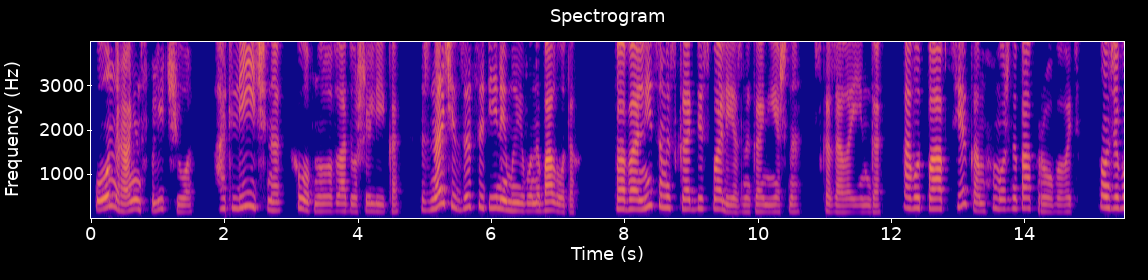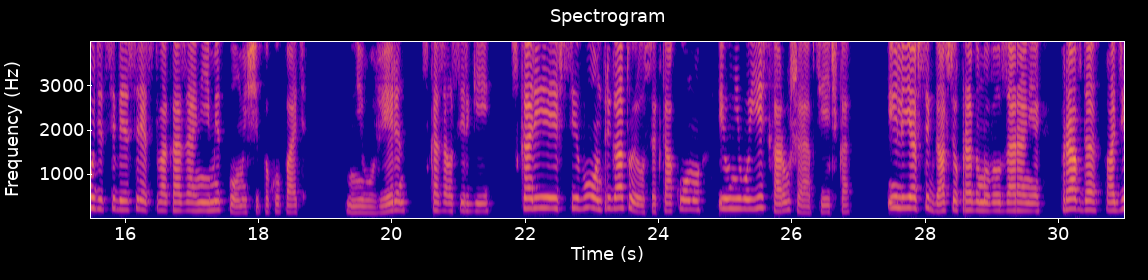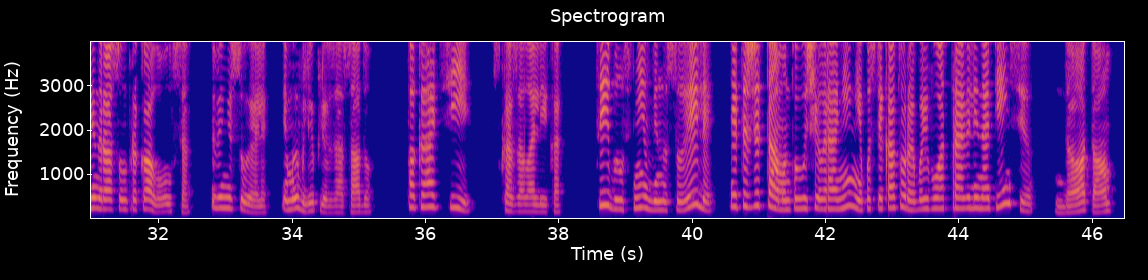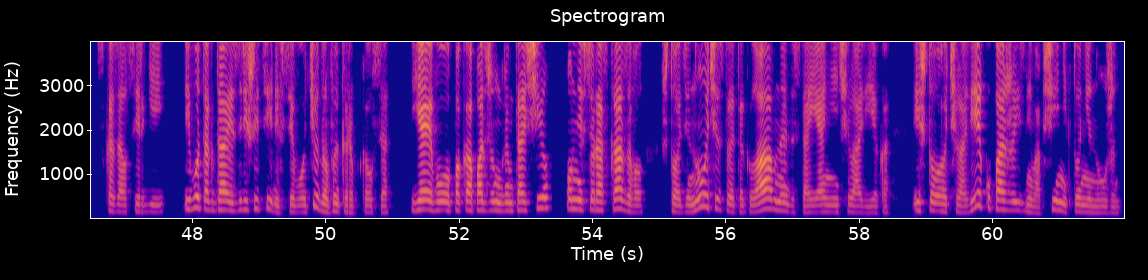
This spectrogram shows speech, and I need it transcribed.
Он ранен в плечо. Отлично, хлопнула в ладоши Лика. Значит, зацепили мы его на болотах. По больницам искать бесполезно, конечно, сказала Инга. А вот по аптекам можно попробовать. Он же будет себе средства оказания медпомощи покупать. Не уверен, сказал Сергей. Скорее всего, он приготовился к такому, и у него есть хорошая аптечка. Или я всегда все продумывал заранее. Правда, один раз он прокололся в Венесуэле, и мы влипли в засаду. Погоди, сказала Лика. Ты был с ним в Венесуэле? Это же там он получил ранение, после которого его отправили на пенсию? Да, там, сказал Сергей. Его тогда изрешетили всего, чудом выкарабкался. Я его пока по джунглям тащил, он мне все рассказывал, что одиночество – это главное достояние человека, и что человеку по жизни вообще никто не нужен.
